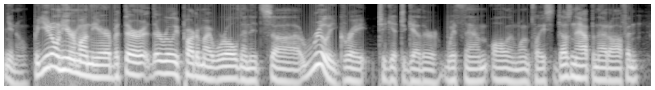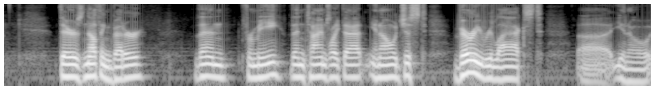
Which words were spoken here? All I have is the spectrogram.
you know. But you don't hear them on the air, but they're they're really part of my world, and it's uh, really great to get together with them all in one place. It doesn't happen that often. There's nothing better than for me than times like that. You know, just very relaxed. Uh, you know,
